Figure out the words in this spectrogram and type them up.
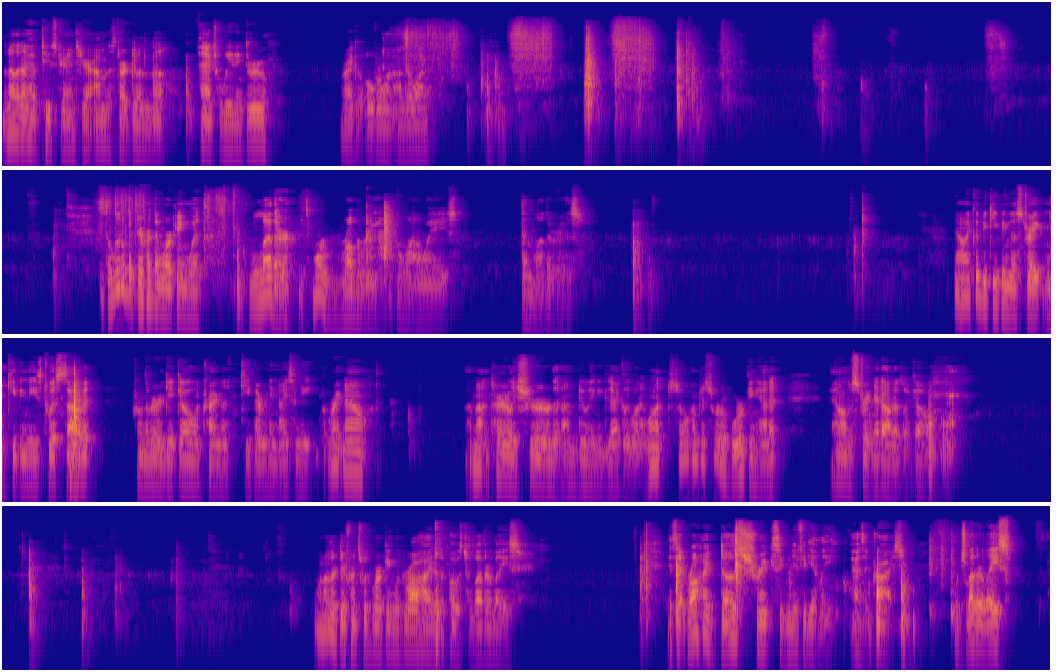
So Now that I have two strands here, I'm going to start doing the actual weaving through, where I go over one, under one. It's a little bit different than working with leather. It's more rubbery in a lot of ways than leather is. Now I could be keeping this straight and keeping these twists out of it from the very get-go and trying to keep everything nice and neat. But right now, I'm not entirely sure that I'm doing exactly what I want, so I'm just sort of working at it, and I'll just straighten it out as I go. One other difference with working with rawhide as opposed to leather lace is that rawhide does shrink significantly as it dries, which leather lace,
